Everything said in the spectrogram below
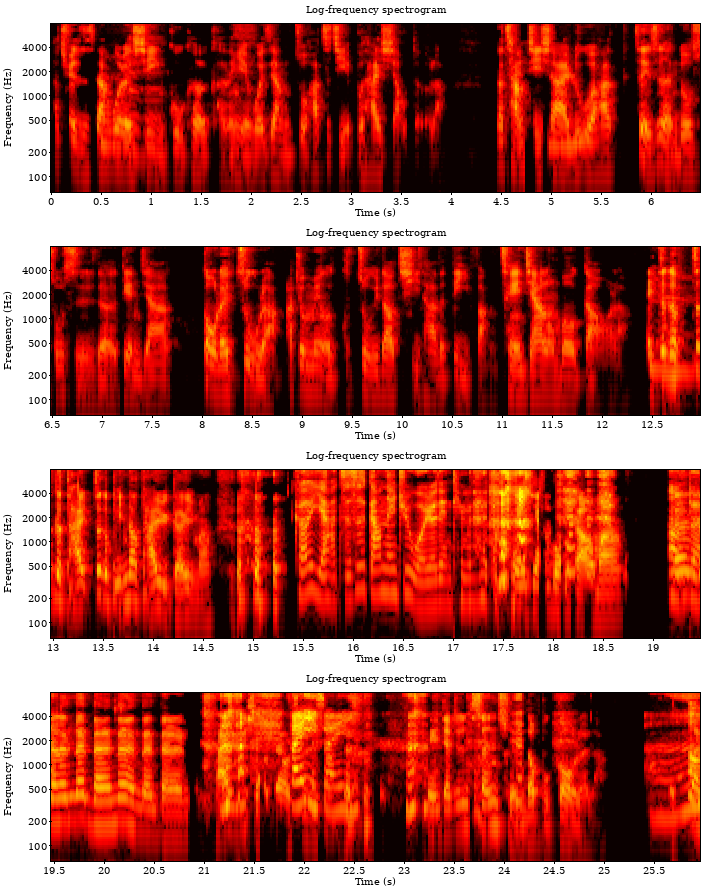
他确实上为了吸引顾客，可能也会这样做，他自己也不太晓得啦。那长期下来，如果他、嗯、这也是很多素食的店家。够来住了啊，就没有注意到其他的地方。陈家龙波搞了，哎、欸，这个这个台这个频道台语可以吗？可以啊，只是刚那句我有点听不太懂。陈家波搞吗？噔噔噔噔噔噔噔，台语小调。翻译翻译。陈家就是生存都不够了啦，赚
